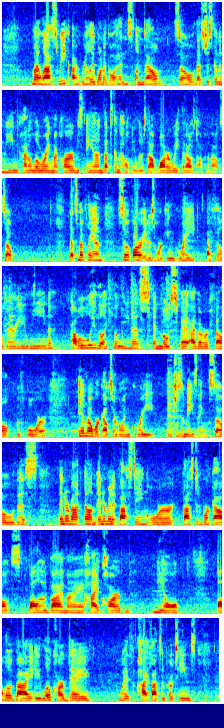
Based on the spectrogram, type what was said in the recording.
my last week, I really want to go ahead and slim down. So that's just going to mean kind of lowering my carbs, and that's going to help me lose that water weight that I was talking about. So that's my plan. So far, it is working great. I feel very lean, probably the, like the leanest and most fit I've ever felt before and my workouts are going great which is amazing so this um, intermittent fasting or fasted workouts followed by my high carb meal followed by a low carb day with high fats and proteins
